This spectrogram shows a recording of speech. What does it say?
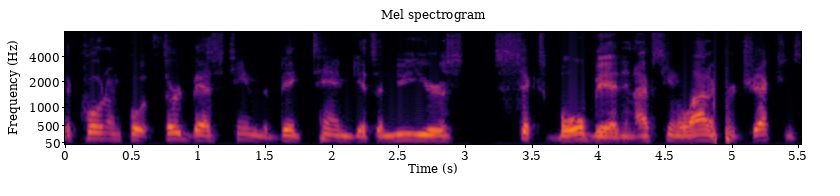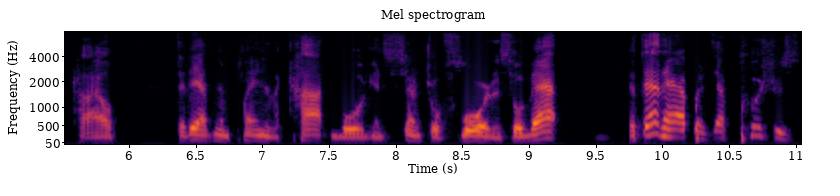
the quote unquote third best team in the Big Ten, gets a New Year's Six bowl bid. And I've seen a lot of projections, Kyle, that have them playing in the Cotton Bowl against Central Florida. So that if that happens, that pushes,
